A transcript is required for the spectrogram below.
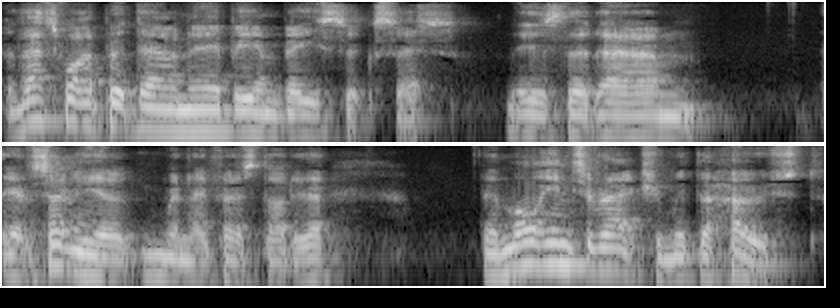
that's what I put down Airbnb's success is that um, certainly uh, when they first started, they're, they're more interaction with the host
